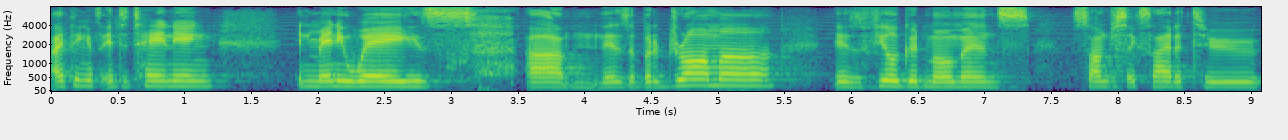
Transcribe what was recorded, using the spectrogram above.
I think it's entertaining in many ways. Um, there's a bit of drama, there's feel good moments. So I'm just excited to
